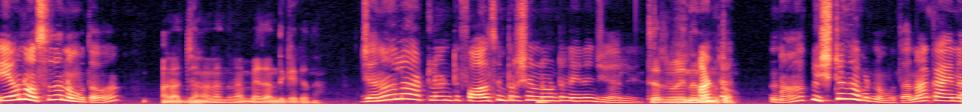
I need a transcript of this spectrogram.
ఏమైనా వస్తుందని నమ్ముతావా? ఆ జనాలందరూ నమ్మేది అందుకే కదా. జనాల అట్లాంటి ఫాల్స్ ఇంప్రెషన్లో ఉంటే నేనేం చేయాలి? సరే నువ్వు ఎందుకు అంటే నమ్ముతావు? నాకు ఇష్టం కాబట్టి నమ్ముతా. నాకు ఆయన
